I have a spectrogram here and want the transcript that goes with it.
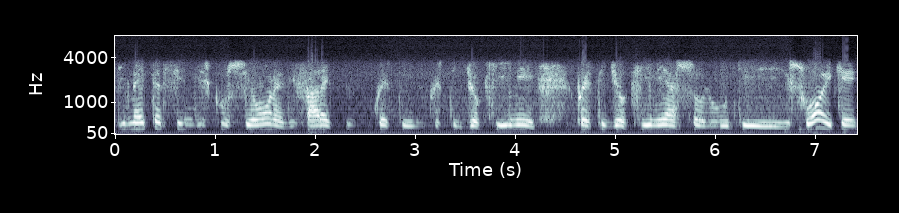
di mettersi in discussione, di fare questi, questi giochini, questi giochini assoluti suoi che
